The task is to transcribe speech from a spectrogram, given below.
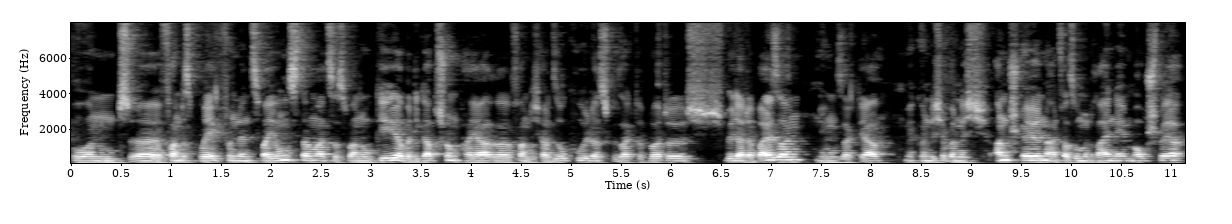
und äh, fand das Projekt von den zwei Jungs damals, das war ein UG, aber die gab es schon ein paar Jahre, fand ich halt so cool, dass ich gesagt habe, Leute, ich will da dabei sein. Die haben gesagt, ja, mir könnte ich aber nicht anstellen, einfach so mit reinnehmen, auch schwer.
